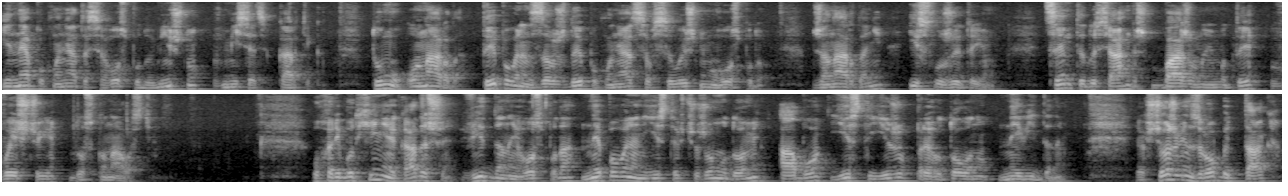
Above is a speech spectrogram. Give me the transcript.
і не поклонятися Господу Мішну в місяць Картіка. Тому, о народа, ти повинен завжди поклонятися Всевишньому Господу. Джанардані і служити йому. Цим ти досягнеш бажаної мети вищої досконалості. У Харібутхіні Екадиші відданий Господа не повинен їсти в чужому домі або їсти їжу, приготовану невідданим. Якщо ж він зробить так,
